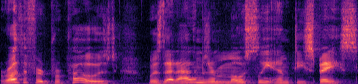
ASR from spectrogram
Rutherford proposed was that atoms are mostly empty space.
